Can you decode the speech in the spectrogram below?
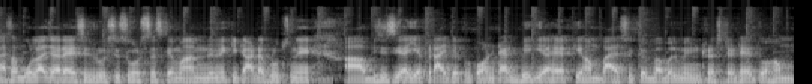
ऐसा बोला जा रहा है रिसोर्सेज के मामले में कि टाटा ग्रुप्स ने बीसीसीआई या फिर आईपीएल को कॉन्टैक्ट भी किया है कि हम बायोसिक्योर बबल में इंटरेस्टेड है तो हम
